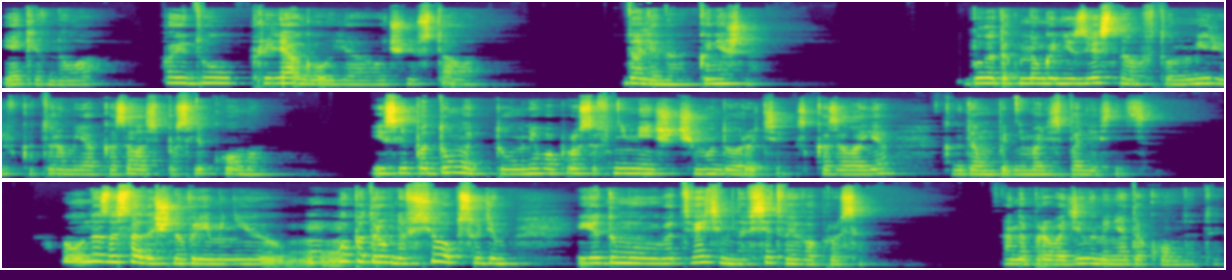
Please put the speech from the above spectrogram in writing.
Я кивнула. «Пойду прилягу, я очень устала». «Да, Лена, конечно». Было так много неизвестного в том мире, в котором я оказалась после комы. Если подумать, то у меня вопросов не меньше, чем у Дороти, сказала я, когда мы поднимались по лестнице. У нас достаточно времени. Мы подробно все обсудим, и я думаю, ответим на все твои вопросы. Она проводила меня до комнаты.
